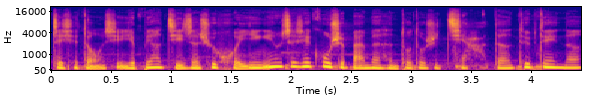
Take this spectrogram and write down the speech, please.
这些东西，也不要急着去回应，因为这些故事版本很多都是假的，对不对呢？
